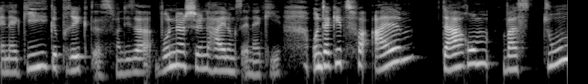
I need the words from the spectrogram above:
Energie geprägt ist, von dieser wunderschönen Heilungsenergie. Und da geht es vor allem darum, was du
